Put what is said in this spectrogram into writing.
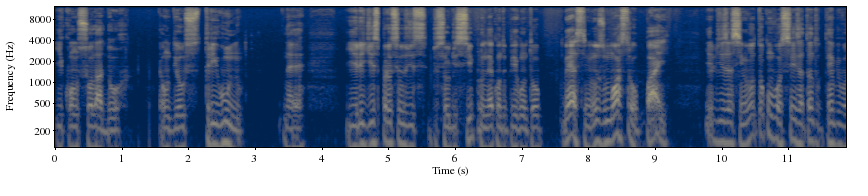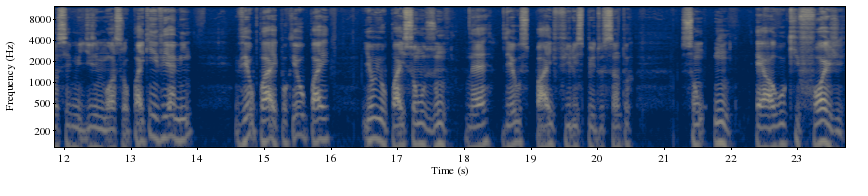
e Consolador. É um Deus triuno. Né? E ele disse para o seu, para o seu discípulo, né, quando perguntou, Mestre, nos mostra o Pai. E ele diz assim, eu estou com vocês há tanto tempo e você me diz, me mostra o Pai, quem envia a mim ver o Pai, porque o Pai, eu e o Pai somos um, né? Deus, Pai, Filho e Espírito Santo são um. É algo que foge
